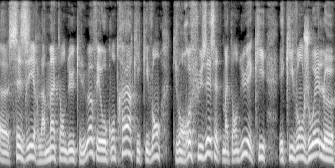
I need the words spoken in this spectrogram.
euh, saisir la main tendue qu'il lui offre et au contraire qui, qui, vont, qui vont refuser cette main tendue et qui, et qui vont jouer le,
